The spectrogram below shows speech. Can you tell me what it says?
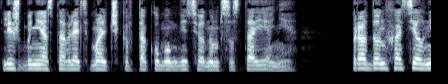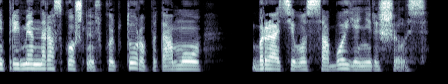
лишь бы не оставлять мальчика в таком угнетенном состоянии. Правда, он хотел непременно роскошную скульптуру, потому брать его с собой я не решилась.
